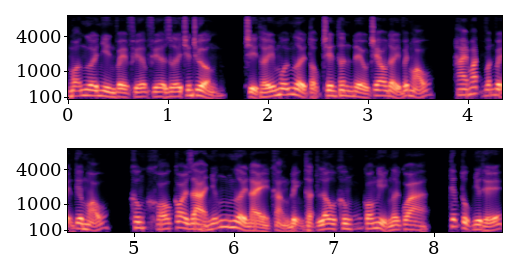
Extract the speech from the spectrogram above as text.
Mọi người nhìn về phía phía dưới chiến trường, chỉ thấy mỗi người tộc trên thân đều treo đầy vết máu, hai mắt vẫn vẹn tiêm máu, không khó coi ra những người này khẳng định thật lâu không có nghỉ ngơi qua, tiếp tục như thế,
